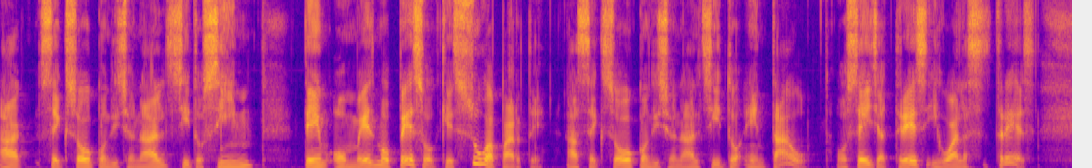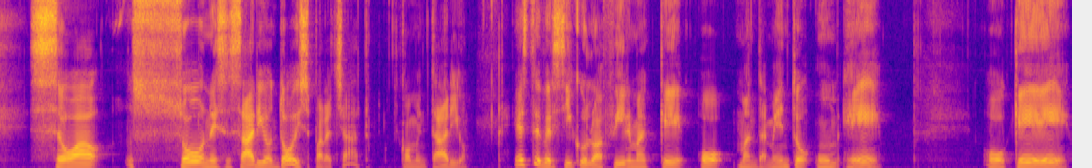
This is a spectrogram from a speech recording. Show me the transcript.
a sexo condicional, cito sim, tem o mesmo peso que sua parte a sexo condicional, cito en tau, o sea, 3 igual a 3. So, so necesario 2 para chat. Comentario. Este versículo afirma que o mandamento um e, o que é.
